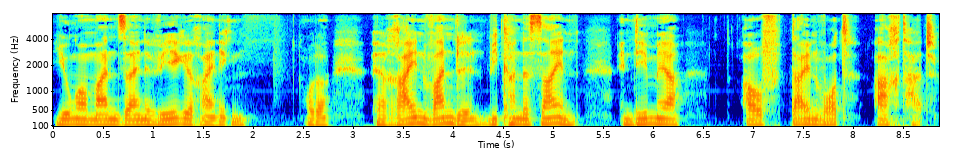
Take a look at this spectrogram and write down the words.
junger Mann seine Wege reinigen? Oder äh, rein wandeln? Wie kann das sein? Indem er auf dein Wort Acht hat.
